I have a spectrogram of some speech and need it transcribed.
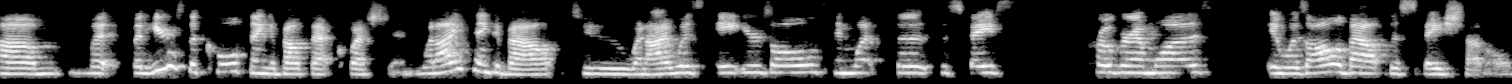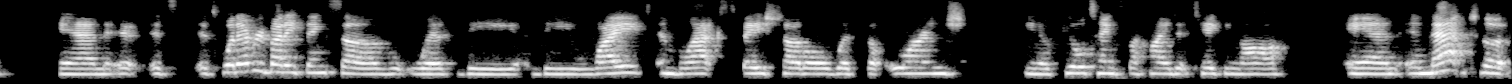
Um, but but here's the cool thing about that question. When I think about to when I was eight years old and what the, the space program was, it was all about the space shuttle and it, it's it's what everybody thinks of with the the white and black space shuttle with the orange you know fuel tanks behind it taking off. And and that took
